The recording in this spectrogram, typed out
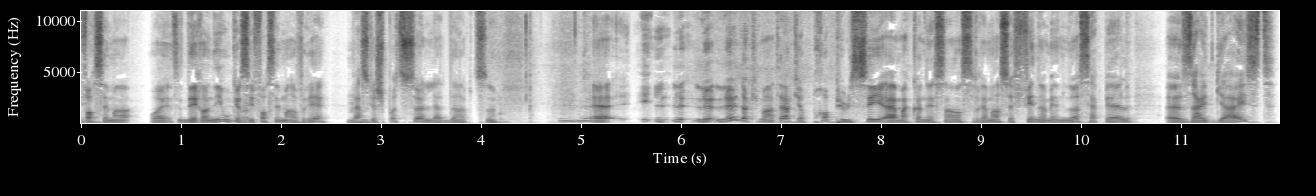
forcément ouais, d'erroné ou que Ouais. c'est forcément vrai. Parce Mhm. que je suis pas tout seul là-dedans. Euh, le, documentaire qui a propulsé à ma connaissance vraiment ce phénomène-là s'appelle euh, Zeitgeist,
